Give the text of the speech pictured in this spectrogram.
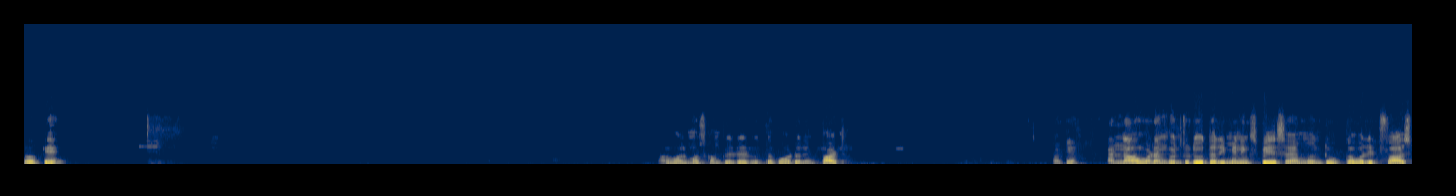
okay? I've almost completed with the bordering part okay and now what i'm going to do the remaining space i am going to cover it fast.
